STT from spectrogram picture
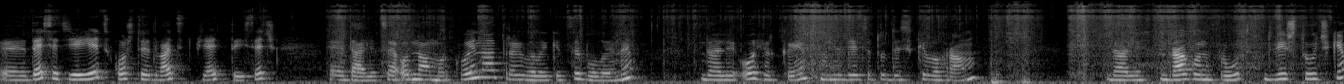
Е, 10 яєць коштує 25 тисяч. Е, Далі це одна морквина, три великі цибулини. Далі огірки. Мені здається, тут десь кілограм. Далі драгон фрут, дві штучки.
